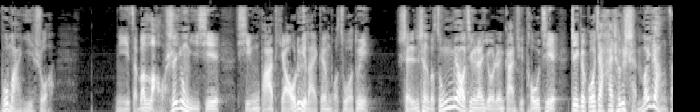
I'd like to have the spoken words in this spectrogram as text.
不满意，说：“你怎么老是用一些刑罚条律来跟我作对？”神圣的宗庙竟然有人敢去偷窃，这个国家还成什么样子？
